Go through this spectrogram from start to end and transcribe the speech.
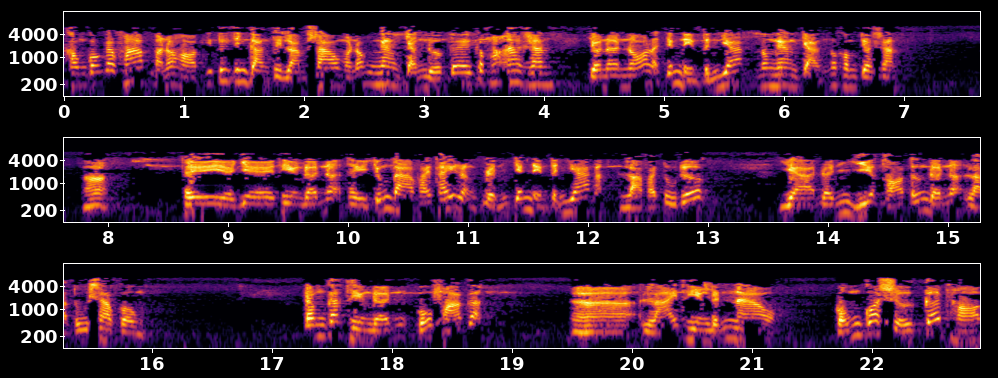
không có cái pháp mà nó hợp với tứ chính cần thì làm sao mà nó ngăn chặn được cái cái pháp ác sanh? Cho nên nó là chánh niệm tỉnh giác nó ngăn chặn nó không cho sanh. À. thì về thiền định á, thì chúng ta phải thấy rằng định chánh niệm tỉnh giác á, là phải tu trước. Và định diệt thọ tưởng định á, là tu sau cùng trong các thiền định của phật á, à, lại thiền định nào cũng có sự kết hợp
